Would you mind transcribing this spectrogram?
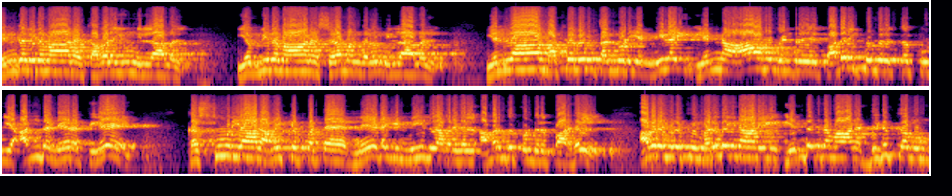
எந்த விதமான கவலையும் இல்லாமல் எவ்விதமான சிரமங்களும் இல்லாமல் எல்லா மக்களும் தன்னுடைய நிலை என்ன ஆகும் என்று பதறிக் கொண்டிருக்கக்கூடிய அந்த நேரத்திலே கஸ்தூரியால் அமைக்கப்பட்ட மேடையின் மீது அவர்கள் அமர்ந்து கொண்டிருப்பார்கள். அவர்களுக்கு மறுமை நாளில் எந்த விதமான திடுக்கமும்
